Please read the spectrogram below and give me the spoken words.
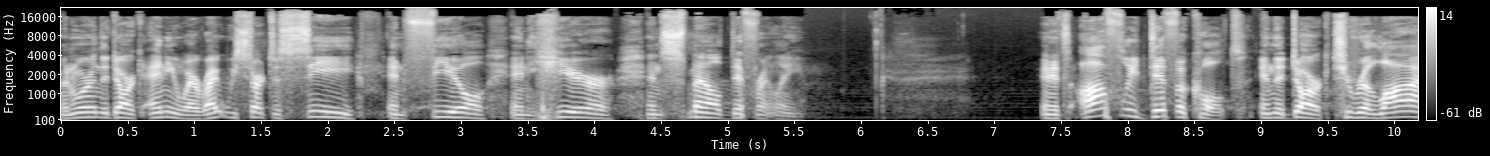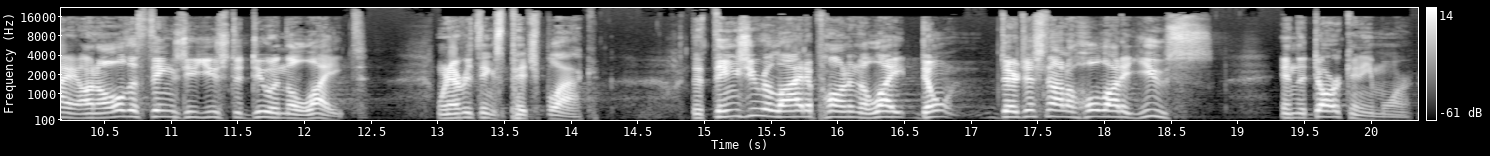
when we're in the dark anywhere, right, we start to see and feel and hear and smell differently. And it's awfully difficult in the dark to rely on all the things you used to do in the light when everything's pitch black. The things you relied upon in the light don't, they're just not a whole lot of use in the dark anymore.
